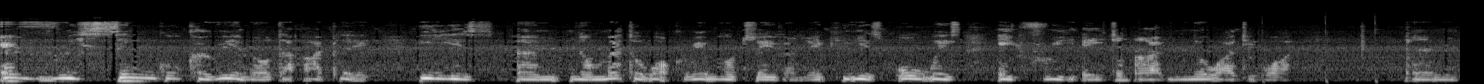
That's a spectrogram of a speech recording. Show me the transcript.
every single career mode that I play, he is, um, no matter what career mode save I make, he is always a free agent. I have no idea why. Um,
